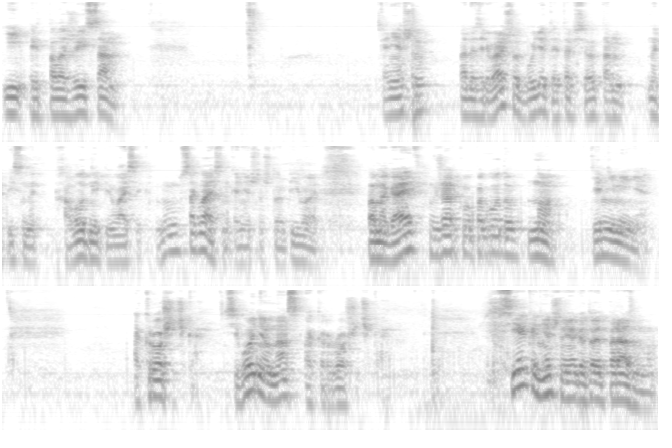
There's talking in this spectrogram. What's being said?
и предположи сам. Конечно, подозреваю, что будет это все там написано холодный пивасик. Ну, согласен, конечно, что пиво помогает в жаркую погоду, но, тем не менее. Окрошечка. Сегодня у нас окрошечка. Все, конечно, ее готовят по-разному.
